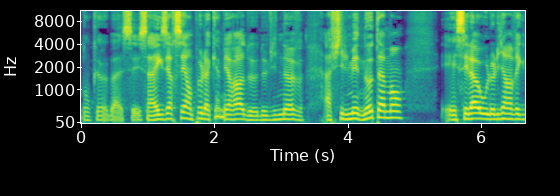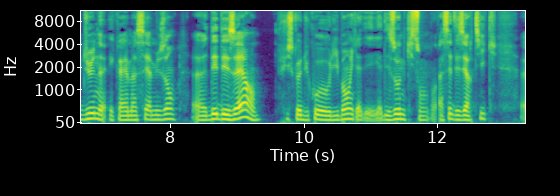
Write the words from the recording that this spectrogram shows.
Donc, euh, bah, c'est, ça a exercé un peu la caméra de, de Villeneuve à filmer, notamment et c'est là où le lien avec Dune est quand même assez amusant, euh, des déserts, puisque du coup au Liban, il y, a des, zones qui sont assez désertiques, euh,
